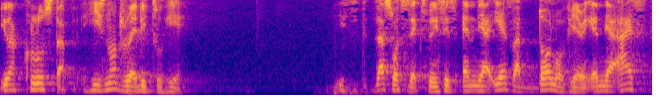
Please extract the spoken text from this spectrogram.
you are closed up. He's not ready to hear. It's, that's what his experience is. And their ears are dull of hearing, and their eyes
